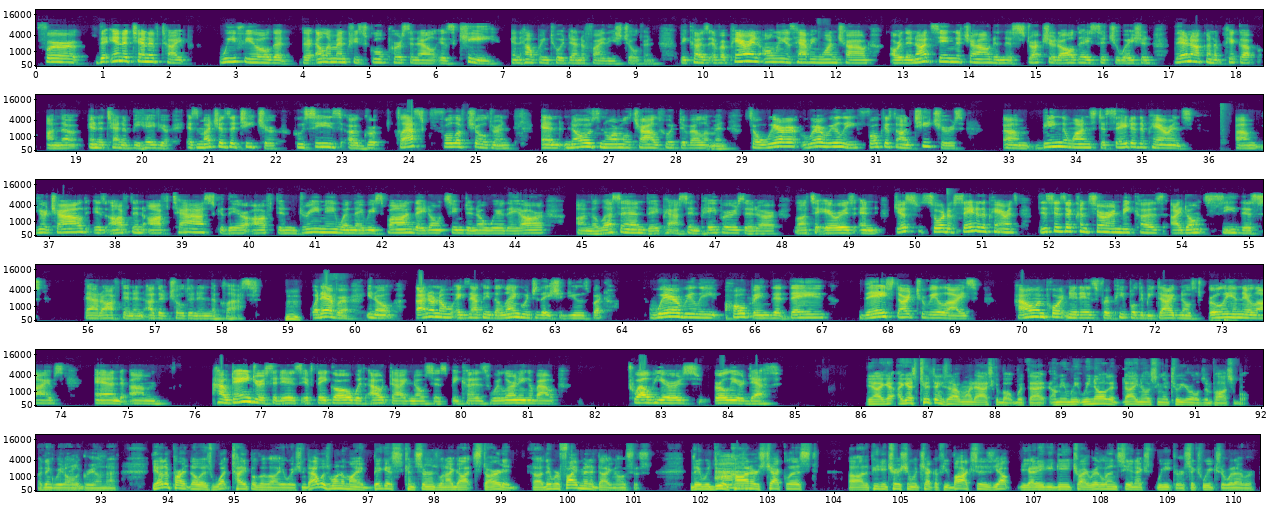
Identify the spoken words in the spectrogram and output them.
for the inattentive type, we feel that the elementary school personnel is key in helping to identify these children. Because if a parent only is having one child or they're not seeing the child in this structured all day situation, they're not going to pick up on the inattentive behavior as much as a teacher who sees a gr- class full of children and knows normal childhood development. So we're we're really focused on teachers um, being the ones to say to the parents, um, your child is often off task. They're often dreamy when they respond. They don't seem to know where they are on the lesson. They pass in papers that are lots of errors, and just sort of say to the parents, "This is a concern because I don't see this." That often and other children in the class. Hmm. Whatever, you know, I don't know exactly the language they should use, but we're really hoping that they they start to realize how important it is for people to be diagnosed early in their lives and um, how dangerous it is if they go without diagnosis because we're learning about 12 years earlier death yeah, I guess, I guess two things that I wanted to ask about with that. I mean, we, we know that diagnosing a two year old is impossible. I think we'd all agree on that. The other part, though, is what type of evaluation. That was one of my biggest concerns when I got started. Uh, they were five minute diagnosis. They would do a ah. Conners checklist. Uh, the pediatrician would check a few boxes. Yep, you got ADD. Try Ritalin. See you next week or six weeks or whatever.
